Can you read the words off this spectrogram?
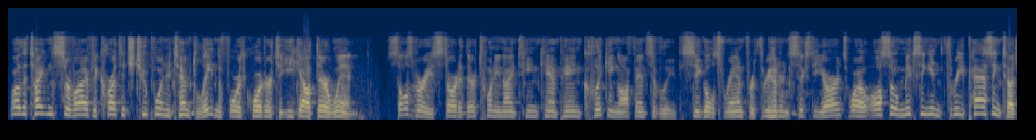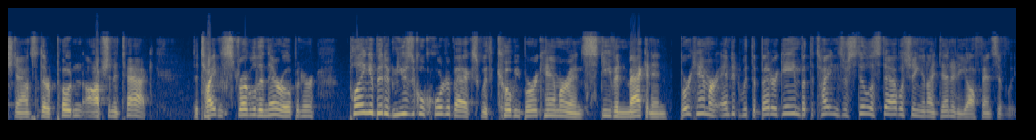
while the Titans survived a Carthage two point attempt late in the fourth quarter to eke out their win. Salisbury started their 2019 campaign clicking offensively. The Seagulls ran for 360 yards while also mixing in three passing touchdowns to their potent option attack. The Titans struggled in their opener, Playing a bit of musical quarterbacks with Kobe Berghammer and Stephen Mackinnon, Berghammer ended with the better game, but the Titans are still establishing an identity offensively.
